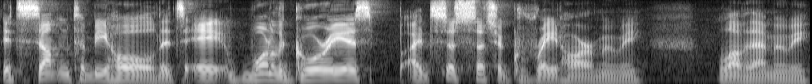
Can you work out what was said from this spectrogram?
It's something to behold. It's a one of the goriest. It's just such a great horror movie. Love that movie.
